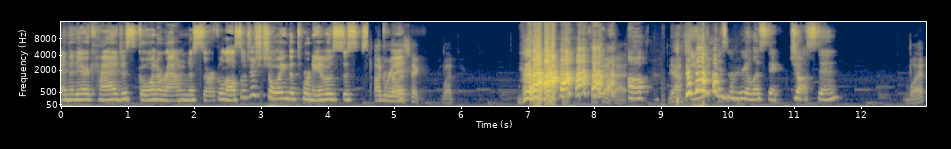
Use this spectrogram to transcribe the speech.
and then they were kind of just going around in a circle, and also just showing the tornadoes just split Unrealistic. What? Who up. Yeah. Alien is unrealistic, Justin. What?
